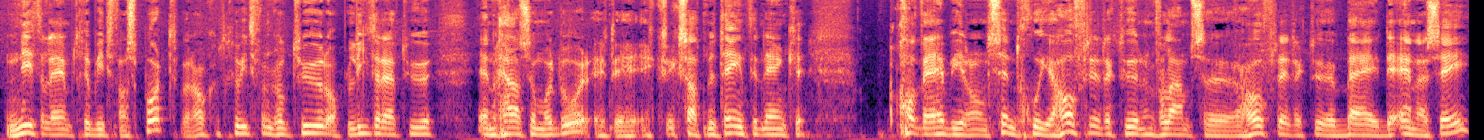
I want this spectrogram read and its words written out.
Niet alleen op het gebied van sport, maar ook op het gebied van cultuur... op literatuur en ga zo maar door. Ik, ik, zat meteen te denken... We hebben hier een ontzettend goede hoofdredacteur... een Vlaamse hoofdredacteur bij de NRC.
